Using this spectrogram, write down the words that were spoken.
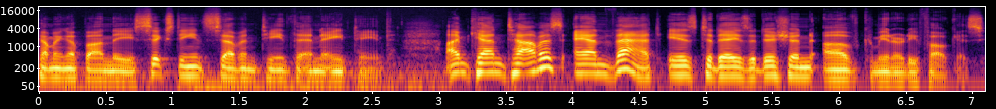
coming up on the 16th, 17th, and 18th. I'm Ken Thomas, and that is today's edition of Community Focus.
